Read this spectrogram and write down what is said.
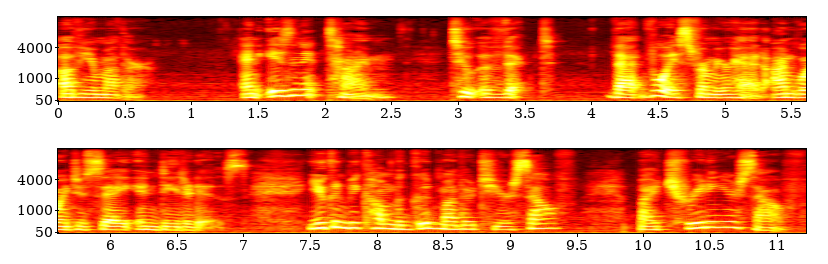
of your mother. And isn't it time to evict that voice from your head? I'm going to say, indeed it is. You can become the good mother to yourself by treating yourself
